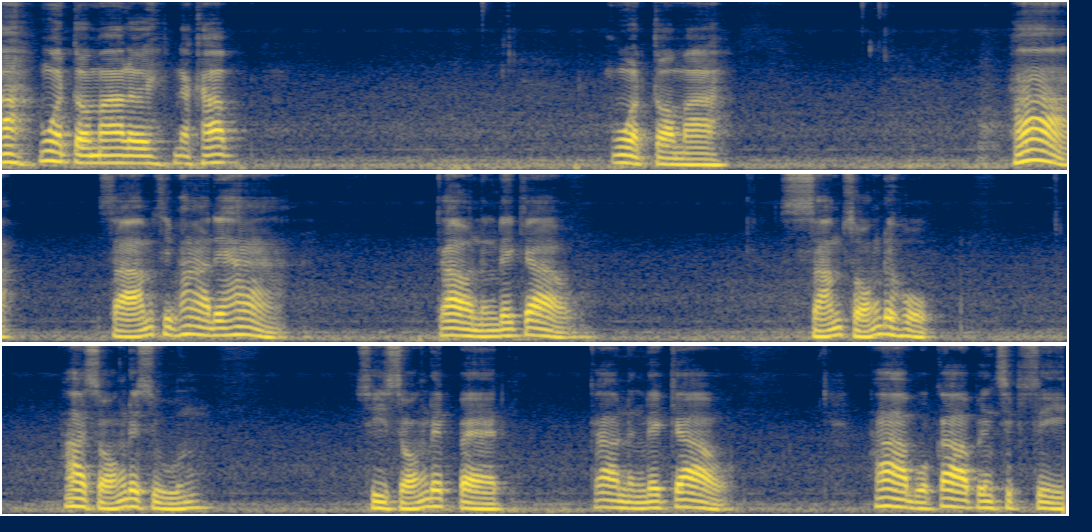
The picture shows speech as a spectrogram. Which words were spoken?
อะงวดต่อมาเลยนะครับ งวดต่อมาห้าสามสิบห้าได้ห้าเก้าหนึ่งได้เก้าสามสองได้หกห้าสองได้ศูนย์สี่สองได้แปดเก้าหนึ่งได้เก้าห้าบวกเก้าเป็นสิบสี่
